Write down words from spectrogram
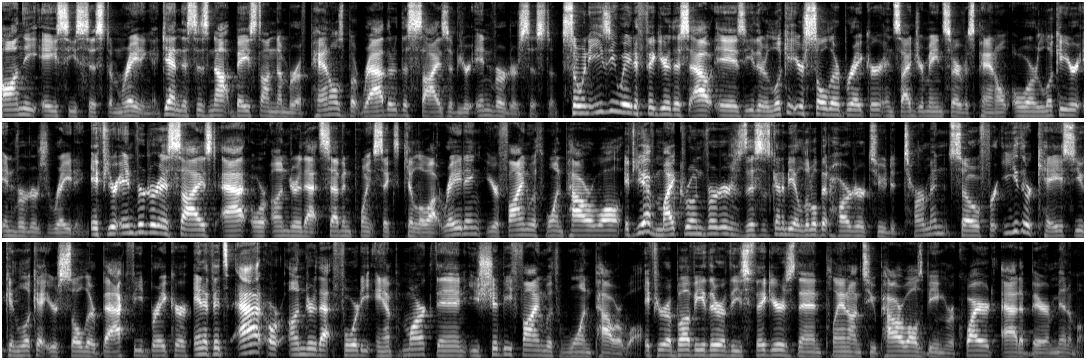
on the AC system rating. Again, this is not based on number of panels, but rather the size of your inverter system. So an easy way to figure this out is either look at your solar breaker inside your main service panel or look at your inverter's rating. If your inverter is sized at or under that 7.6 kilowatt rating, you're fine with one Powerwall. If you have micro inverters, this is gonna be a little bit harder to determine. So for either case, you can look at your solar backfeed breaker. And if it's at or under that 40 amp mark, then you should be fine with one Powerwall. If you're above either of these figures, then plan on two Powerwalls being required at a bare minimum.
